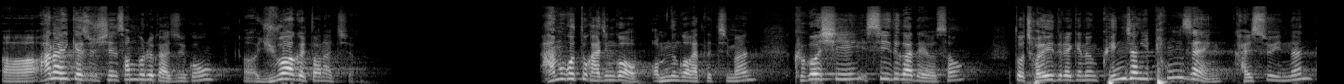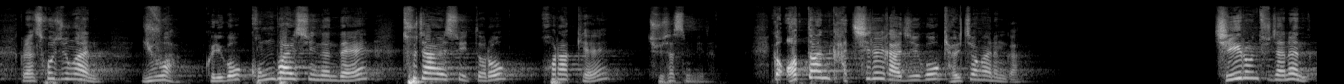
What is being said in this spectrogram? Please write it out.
하나님께서 주신 선물을 가지고 어, 유학을 떠났죠. 아무것도 가진 거 없는 것 같았지만 그것이 시드가 되어서 또 저희들에게는 굉장히 평생 갈 수 있는 그런 소중한 유학 그리고 공부할 수 있는데 투자할 수 있도록 허락해 주셨습니다. 그러니까 어떠한 가치를 가지고 결정하는가? 지혜로운 투자는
